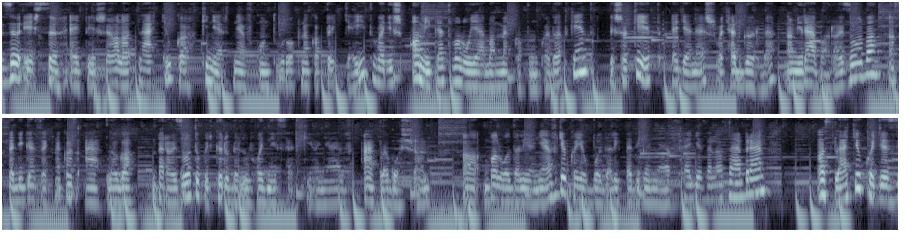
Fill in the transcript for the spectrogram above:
Z és Sz ejtése alatt látjuk a kinyert nyelvkontúroknak a pöttyeit, vagyis amiket valójában megkapunk adatként, és a két egyenes, vagy hát görbe, ami rá van rajzolva, az pedig ezeknek az átlaga. Berajzoltuk, hogy körülbelül hogy nézhet ki a nyelv átlagosan. A baloldali a nyelvgyök, a jobboldali pedig a nyelvhegy ezen az ábrán. Azt látjuk, hogy a Z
